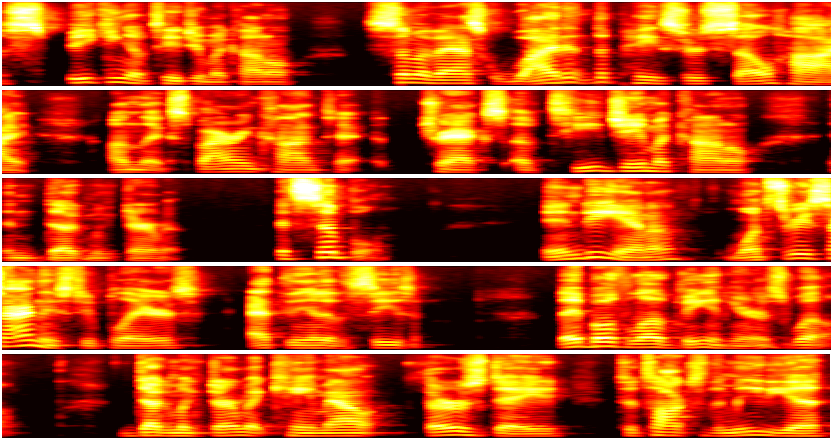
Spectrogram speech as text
speaking of TJ McConnell, some have asked why didn't the Pacers sell high on the expiring contracts of TJ McConnell and Doug McDermott? It's simple. Indiana wants to resign these two players at the end of the season. They both love being here as well. Doug McDermott came out Thursday to talk to the media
